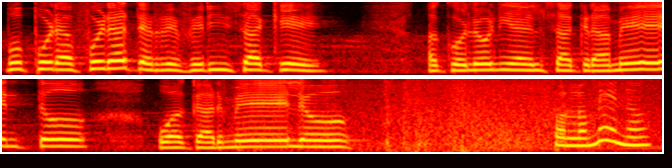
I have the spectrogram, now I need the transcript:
¿Vos por afuera te referís a qué? ¿A Colonia del Sacramento? ¿O a Carmelo? Por lo menos,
